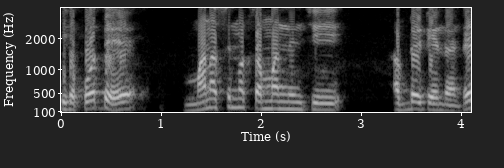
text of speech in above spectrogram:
ఇకపోతే మన సినిమాకు సంబంధించి అప్డేట్ ఏంటంటే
